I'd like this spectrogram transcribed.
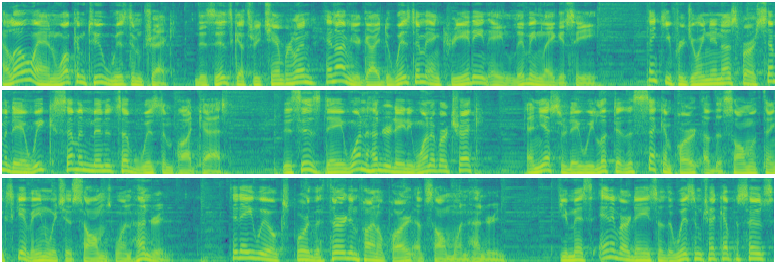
Hello and welcome to Wisdom Trek. This is Guthrie Chamberlain, and I'm your guide to wisdom and creating a living legacy. Thank you for joining us for our seven day a week, seven minutes of wisdom podcast. This is day 181 of our trek, and yesterday we looked at the second part of the Psalm of Thanksgiving, which is Psalms 100. Today we will explore the third and final part of Psalm 100. If you miss any of our days of the Wisdom Trek episodes,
